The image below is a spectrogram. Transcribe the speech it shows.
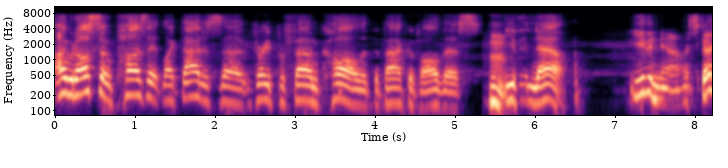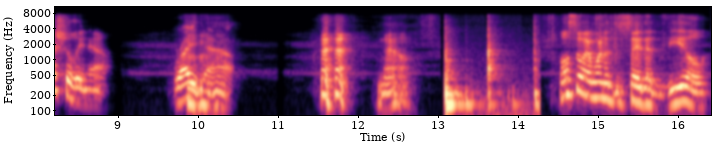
i would also posit like that is a very profound call at the back of all this Hmm. even now even now, especially now. right Mhm. now now. Also, I wanted to say that veal,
